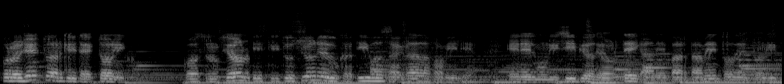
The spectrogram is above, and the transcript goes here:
Proyecto arquitectónico. Construcción Institución Educativa Sagrada Familia, en el municipio de Ortega, departamento del Tolima.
